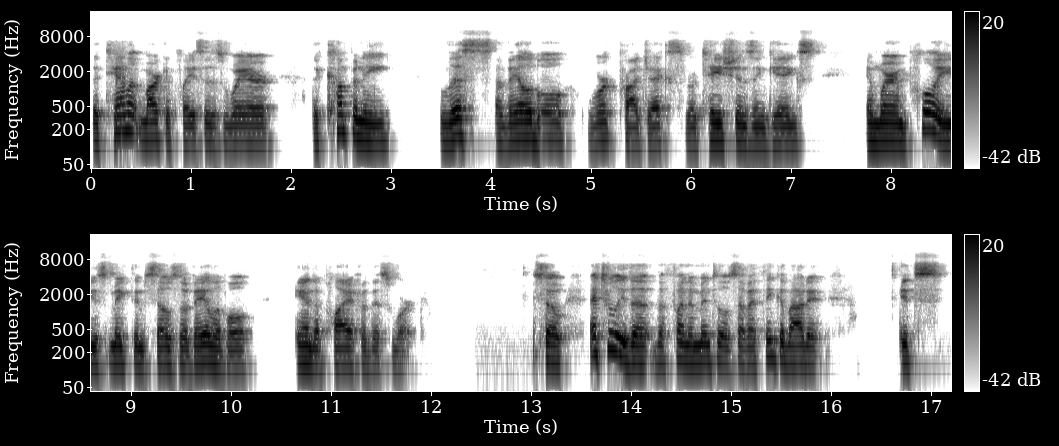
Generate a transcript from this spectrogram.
the talent marketplace is where the company lists available work projects, rotations, and gigs, and where employees make themselves available and apply for this work. So that's really the the fundamentals of I think about it. It's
